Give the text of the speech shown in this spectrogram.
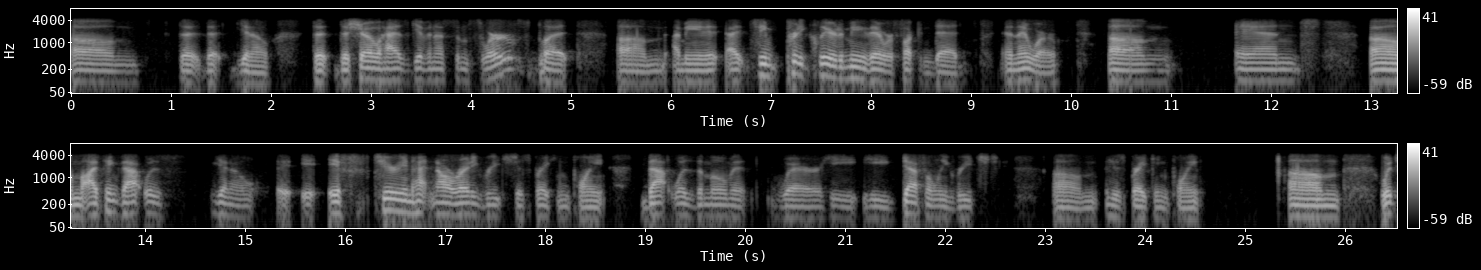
um, the the you know the the show has given us some swerves, but um, I mean it, it seemed pretty clear to me they were fucking dead, and they were, um, and um, I think that was you know if Tyrion hadn't already reached his breaking point, that was the moment where he he definitely reached um, his breaking point um, which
